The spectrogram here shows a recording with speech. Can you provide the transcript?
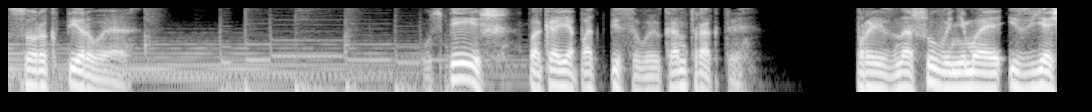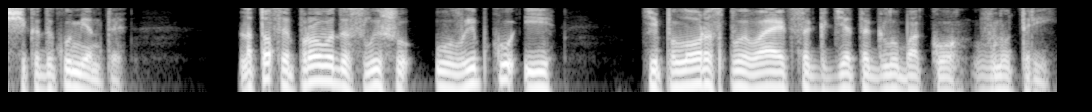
41. «Успеешь, пока я подписываю контракты?» Произношу, вынимая из ящика документы. На торце провода слышу улыбку, и тепло расплывается где-то глубоко внутри.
